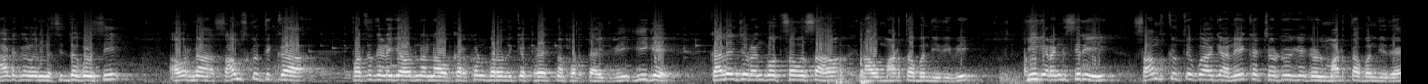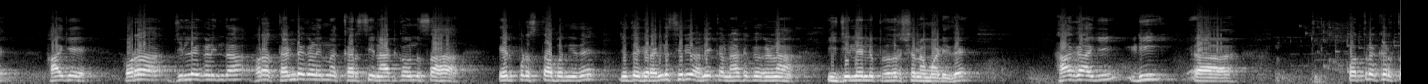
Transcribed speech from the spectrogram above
ನಾಟಕಗಳನ್ನು ಸಿದ್ಧಗೊಳಿಸಿ ಅವ್ರನ್ನ ಸಾಂಸ್ಕೃತಿಕ ಪಥದೆಡೆಗೆ ಅವ್ರನ್ನ ನಾವು ಕರ್ಕೊಂಡು ಬರೋದಕ್ಕೆ ಪ್ರಯತ್ನ ಪಡ್ತಾ ಇದ್ವಿ. ಹೀಗೆ ಕಾಲೇಜು ರಂಗೋತ್ಸವ ಸಹ ನಾವು ಮಾಡ್ತಾ ಬಂದಿದ್ದೀವಿ. ಹೀಗೆ ರಂಗಸಿರಿ ಸಾಂಸ್ಕೃತಿಕವಾಗಿ ಅನೇಕ ಚಟುವಟಿಕೆಗಳನ್ನು ಮಾಡ್ತಾ ಬಂದಿದೆ. ಹಾಗೆ ಹೊರ ಜಿಲ್ಲೆಗಳಿಂದ, ಹೊರ ತಂಡಗಳನ್ನು ಕರೆಸಿ ನಾಟಕವನ್ನು ಸಹ ಏರ್ಪಡಿಸ್ತಾ ಬಂದಿದೆ. ಜೊತೆಗೆ ರಂಗಸಿರಿ ಅನೇಕ ನಾಟಕಗಳನ್ನ ಈ ಜಿಲ್ಲೆಯಲ್ಲಿ ಪ್ರದರ್ಶನ ಮಾಡಿದೆ. ಹಾಗಾಗಿ ಇಡೀ ಪತ್ರಕರ್ತ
